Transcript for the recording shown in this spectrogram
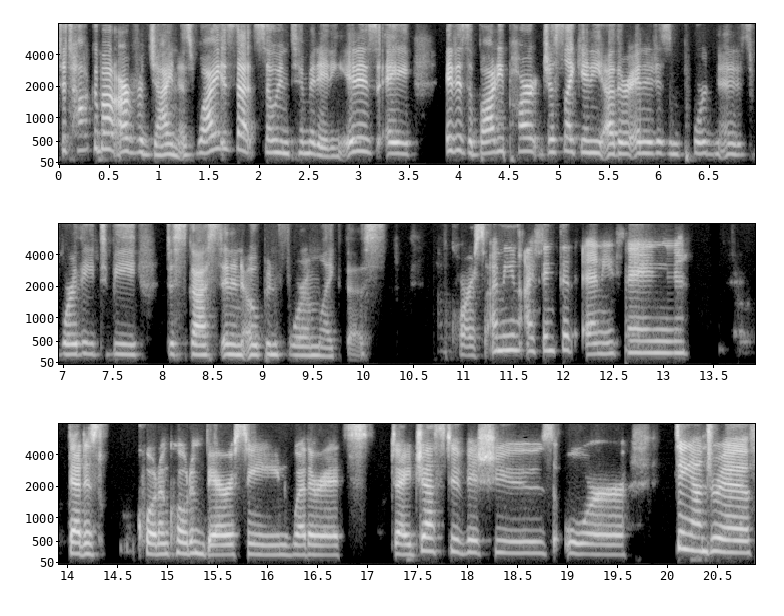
to talk about our vaginas? Why is that so intimidating? It is a it is a body part just like any other, and it is important and it's worthy to be discussed in an open forum like this. Of course. I mean, I think that anything that is quote unquote embarrassing, whether it's digestive issues or dandruff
